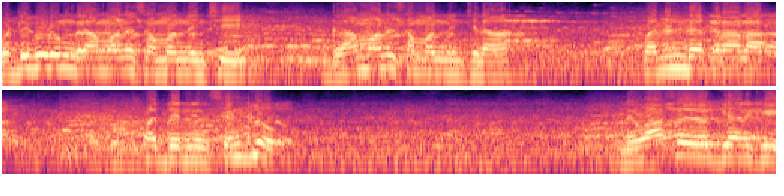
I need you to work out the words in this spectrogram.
వడ్డిగూడెం గ్రామానికి సంబంధించి గ్రామానికి సంబంధించిన పన్నెండు ఎకరాల పద్దెనిమిది సెంట్లు నివాస యోగ్యానికి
